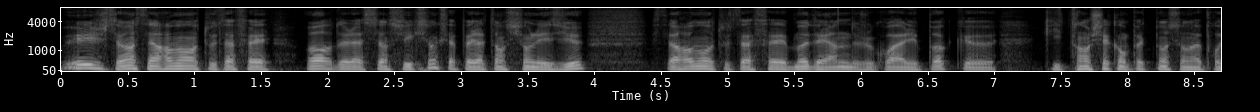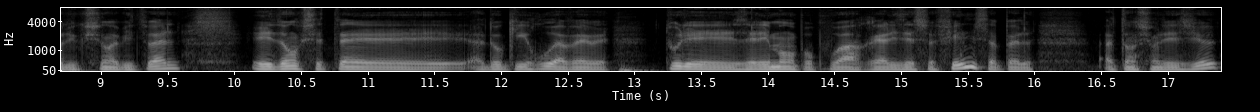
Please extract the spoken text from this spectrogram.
Oui, justement, c'est un roman tout à fait hors de la science-fiction qui s'appelle Attention les yeux. C'est un roman tout à fait moderne, je crois, à l'époque, euh, qui tranchait complètement sur ma production habituelle. Et donc, c'était. Ado Kirou avait tous les éléments pour pouvoir réaliser ce film, il s'appelle Attention les yeux.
